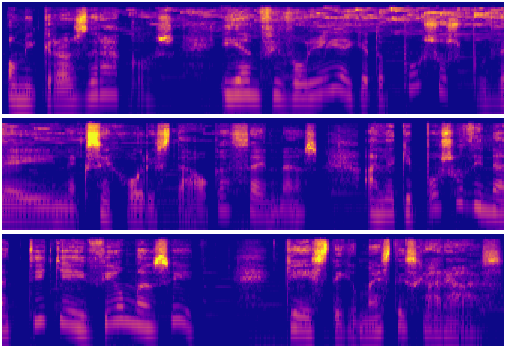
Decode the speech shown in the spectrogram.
ο μικρός δράκος, η αμφιβολία για το πόσο σπουδαίοι είναι ξεχωριστά ο καθένας, αλλά και πόσο δυνατοί και οι δύο μαζί, και οι στιγμές της χαράς.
